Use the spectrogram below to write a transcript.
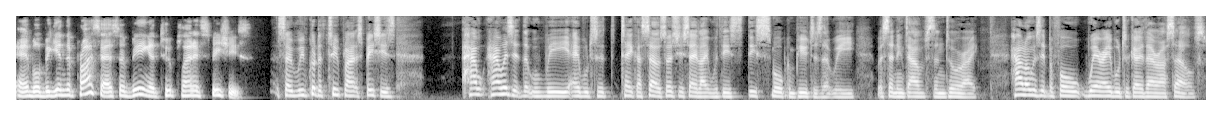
and we'll begin the process of being a two planet species. So we've got a two planet species how how is it that we'll be able to take ourselves, so as you say, like with these these small computers that we we're sending to Alpha Centauri? How long is it before we're able to go there ourselves?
